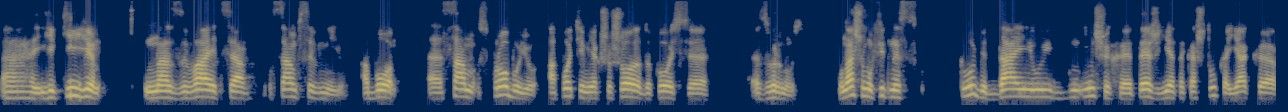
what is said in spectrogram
е, який називається сам все вмію, або сам спробую, а потім, якщо що, до когось е, звернусь. У нашому фітнес-клубі, да і у інших е, теж є така штука, як е,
